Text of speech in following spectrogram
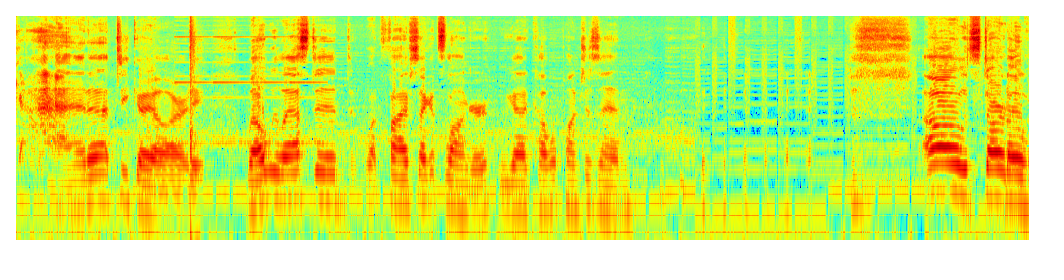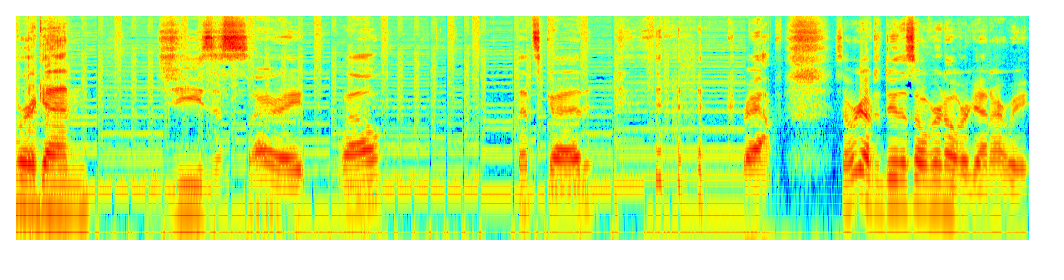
God, uh, TKO already. Well, we lasted, what, five seconds longer. We got a couple punches in. oh, start over again. Jesus. Alright. Well, that's good. Crap. So we're going to have to do this over and over again, aren't we?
